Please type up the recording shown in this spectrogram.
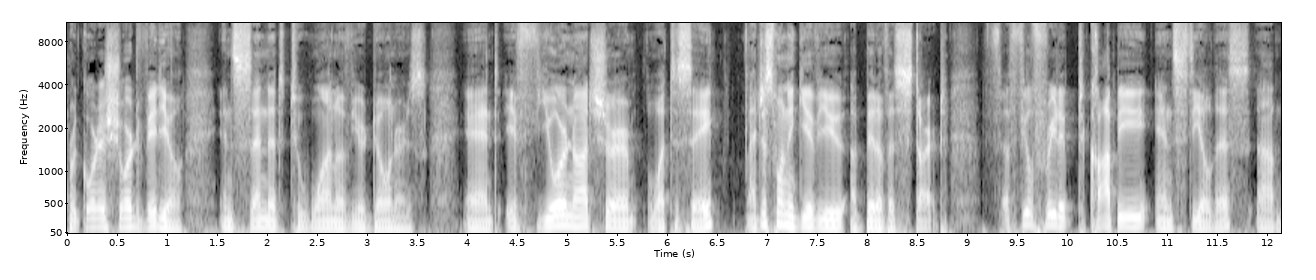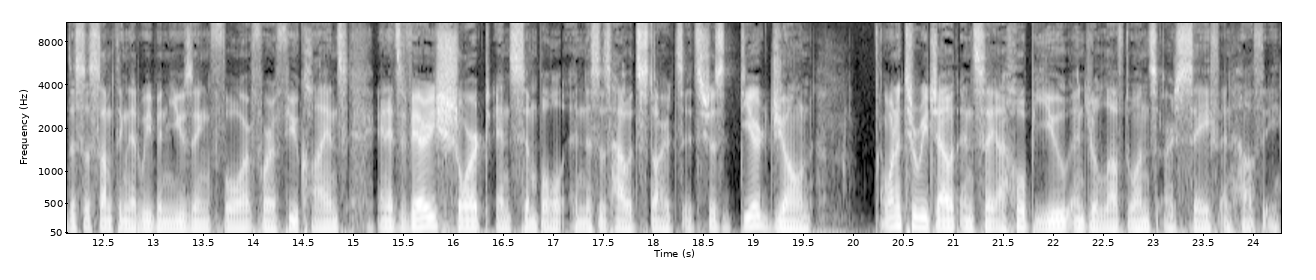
record a short video, and send it to one of your donors. And if you're not sure what to say, I just want to give you a bit of a start feel free to, to copy and steal this. Um, this is something that we've been using for for a few clients, and it's very short and simple. And this is how it starts. It's just, dear Joan, I wanted to reach out and say I hope you and your loved ones are safe and healthy.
